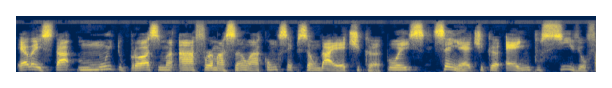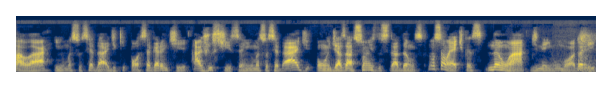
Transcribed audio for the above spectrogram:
ela está muito próxima à formação, à concepção da ética, pois sem ética é impossível falar em uma sociedade que possa garantir a justiça. Em uma sociedade onde as ações dos cidadãos não são éticas, não há de nenhum modo ali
